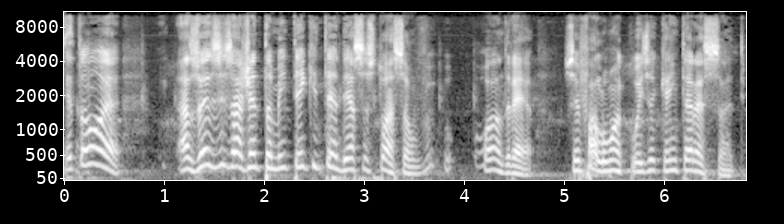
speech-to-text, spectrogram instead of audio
Então, é, às vezes a gente também tem que entender essa situação. Ô, André, você falou uma coisa que é interessante.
